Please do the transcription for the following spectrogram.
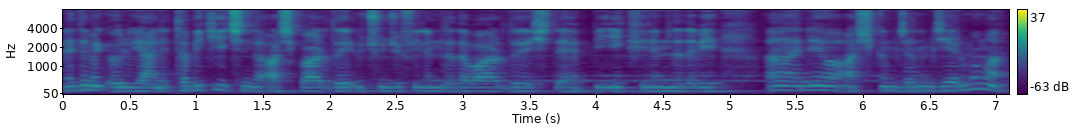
Ne demek ölü yani tabii ki içinde aşk vardı. Üçüncü filmde de vardı. işte hep bir ilk filmde de bir aa ne o aşkım canım ciğerim ama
